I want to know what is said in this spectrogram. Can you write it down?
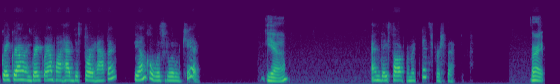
great grandma and great grandpa had this story happen the uncle was a little kid. Yeah. And they saw it from a kid's perspective. Right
